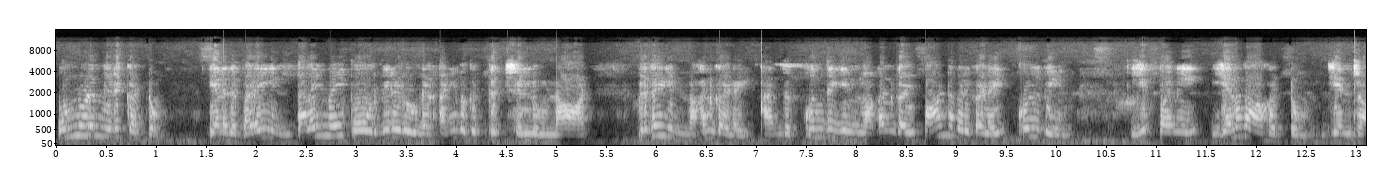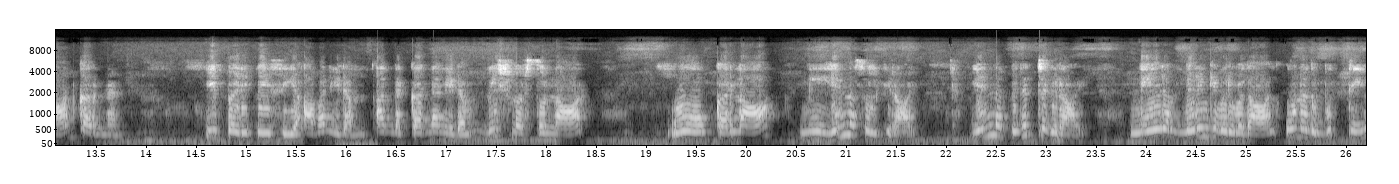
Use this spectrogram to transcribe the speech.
உன்னுடன் இருக்கட்டும். எனது படையின் தலைமை போர் வீரருடன் அணிவகுத்து செல்லும் நான் பிரதையின் மகன்களை அந்த குந்தியின் மகன்கள் பாண்டவர்களை கொல்வேன். இப்பணி எனதாகட்டும் என்றான் கர்ணன். இப்படி பேசிய அவனிடம் அந்த கர்ணனிடம் பீஷ்மர் சொன்னார் ஓ கர்ணா நீ என்ன சொல்கிறாய்? என்ன பிதற்றுகிறாய்? நேரம் நெருங்கி வருவதால் உனது புத்தி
